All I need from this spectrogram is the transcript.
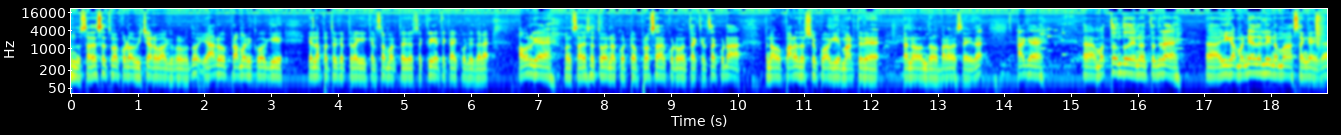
ಒಂದು ಸದಸ್ಯತ್ವ ಕೊಡೋ ವಿಚಾರವಾಗಿರ್ಬೋದು ಯಾರು ಪ್ರಾಮಾಣಿಕವಾಗಿ ಎಲ್ಲ ಪತ್ರಕರ್ತರಾಗಿ ಕೆಲಸ ಮಾಡ್ತಾಯಿದ್ದಾರೆ ಸಕ್ರಿಯತೆ ಕಾಯ್ಕೊಂಡಿದ್ದಾರೆ, ಅವ್ರಿಗೆ ಒಂದು ಸದಸ್ಯತ್ವವನ್ನು ಕೊಟ್ಟು ಪ್ರೋತ್ಸಾಹ ಕೊಡುವಂಥ ಕೆಲಸ ಕೂಡ ನಾವು ಪಾರದರ್ಶಕವಾಗಿ ಮಾಡ್ತೇವೆ ಅನ್ನೋ ಒಂದು ಭರವಸೆ ಇದೆ. ಹಾಗೆ ಮತ್ತೊಂದು ಏನು ಅಂತಂದರೆ ಈಗ ಮಂಡ್ಯದಲ್ಲಿ ನಮ್ಮ ಸಂಘ ಇದೆ.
